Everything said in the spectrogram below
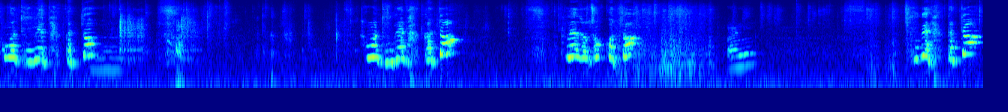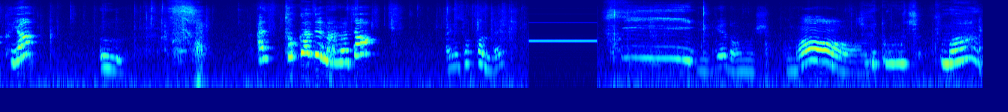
형아 두개 닦았죠? 형아 두개 닦았죠? 그래서 섞었죠? 아니, 두 개 닦았죠? 그냥? 응. 아니 섞하진 않았죠? 아니 섞었네. 씨, 쉽구먼. 이게 너무 쉽구만.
